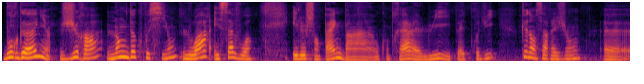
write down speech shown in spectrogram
Bourgogne, Jura, Languedoc-Roussillon, Loire et Savoie. Et le champagne, ben, au contraire, lui, il peut être produit que dans sa région. euh,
